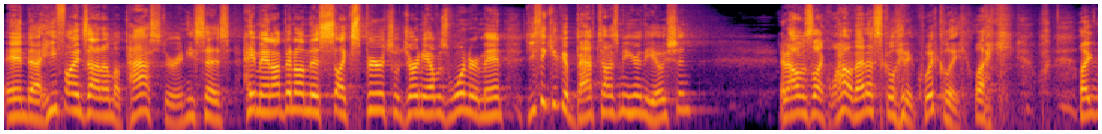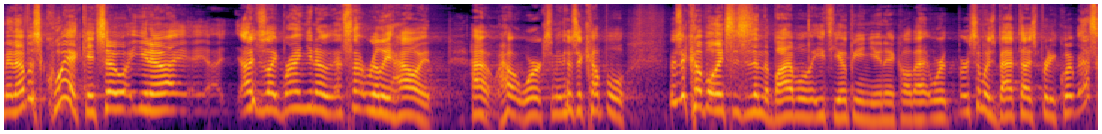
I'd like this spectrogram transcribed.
and uh, he finds out I'm a pastor. And he says, Hey, man, I've been on this like spiritual journey. I was wondering, man, do you think you could baptize me here in the ocean? And I was like, wow, that escalated quickly. Like, like man, that was quick. And so, you know, I, I was like, Brian, you know, that's not really how it, how, how it works. I mean, there's a couple there's a couple instances in the Bible, the Ethiopian eunuch, all that, where, where someone's baptized pretty quick. That's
